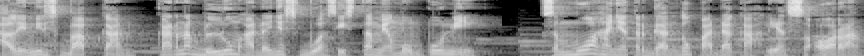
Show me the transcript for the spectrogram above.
Hal ini disebabkan karena belum adanya sebuah sistem yang mumpuni. Semua hanya tergantung pada keahlian seseorang.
